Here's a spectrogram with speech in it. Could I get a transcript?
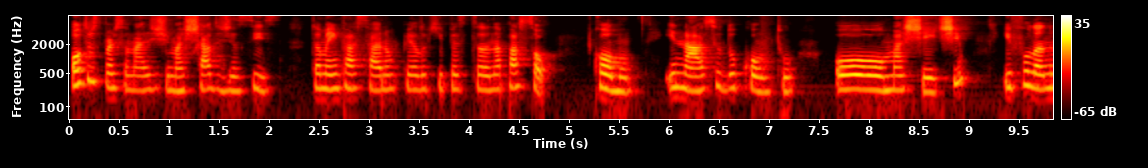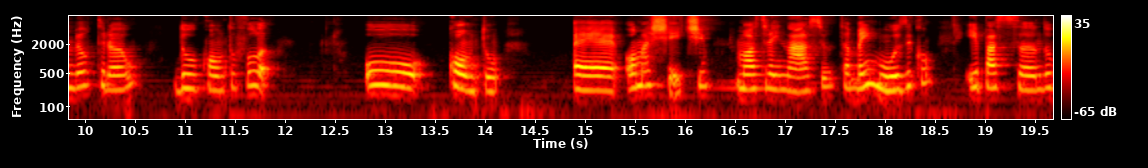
Outros personagens de Machado de Assis também passaram pelo que Pestana passou, como Inácio do conto O Machete e Fulano Beltrão do conto Fulano. O conto é, O Machete mostra Inácio, também músico, e passando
